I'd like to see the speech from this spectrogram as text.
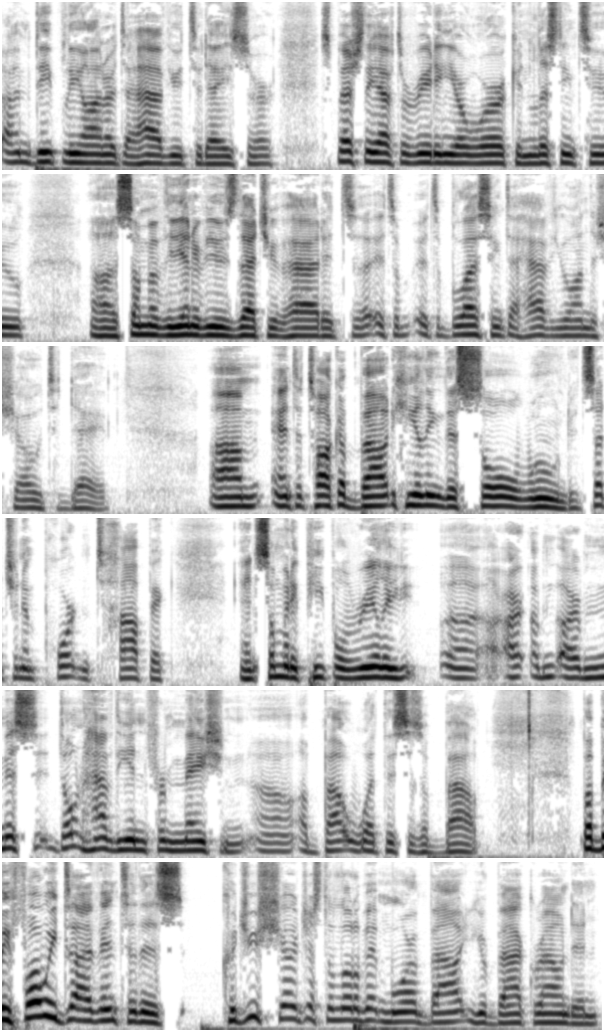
I'm deeply honored to have you today, sir. Especially after reading your work and listening to uh, some of the interviews that you've had. It's a, it's a it's a blessing to have you on the show today, um, and to talk about healing the soul wound. It's such an important topic, and so many people really uh, are are miss don't have the information uh, about what this is about. But before we dive into this, could you share just a little bit more about your background and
